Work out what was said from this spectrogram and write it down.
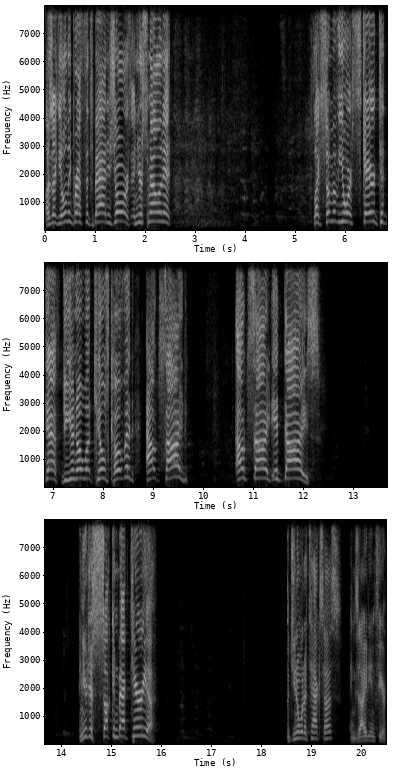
I was like, the only breath that's bad is yours, and you're smelling it. Like some of you are scared to death. Do you know what kills COVID? Outside. Outside, it dies. And you're just sucking bacteria. But you know what attacks us? Anxiety and fear.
